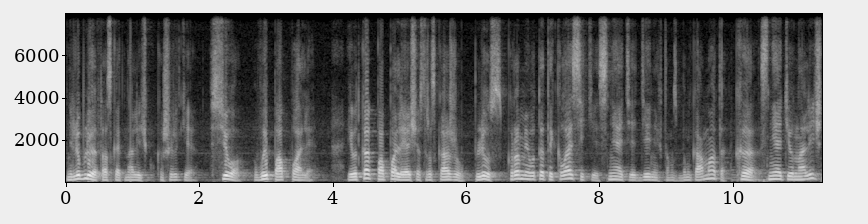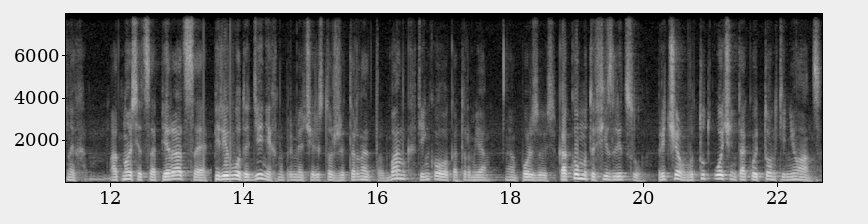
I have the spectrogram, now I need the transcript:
Не люблю я таскать наличку в кошельке. Все, вы попали. И вот как попали, я сейчас расскажу. Плюс, кроме вот этой классики, снятия денег там с банкомата, к снятию наличных относится операция перевода денег, например, через тот же интернет-банк Тинькова, которым я э, пользуюсь, какому-то физлицу. Причем вот тут очень такой тонкий нюанс.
